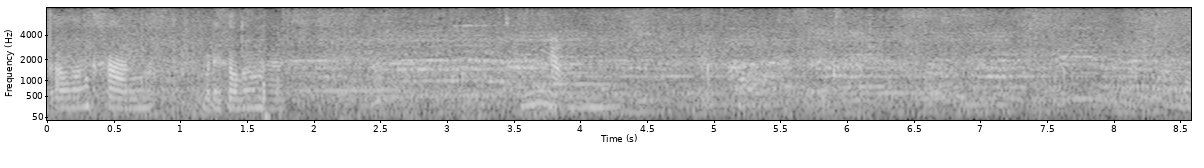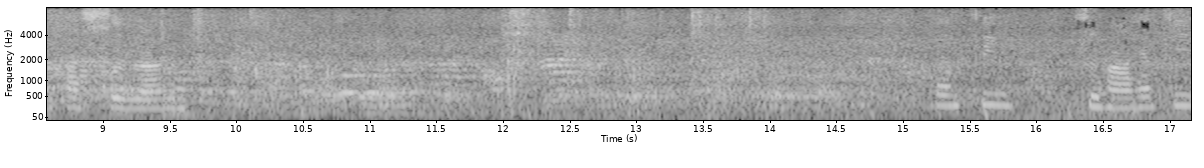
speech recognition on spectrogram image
เขาข้างค้างๆเนาะบริเขาข้างใน นี่หนักราคาเสือแฮมฟี่ซื้อหาแฮมฟี่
